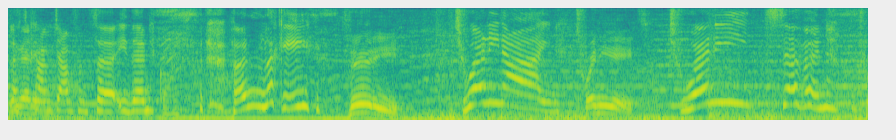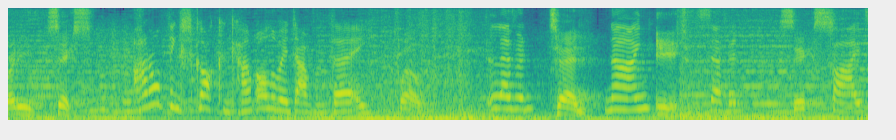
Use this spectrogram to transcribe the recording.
let's ready? count down from 30 then. Oh, Unlucky. 30, 29, 28, 27. 26, I don't think Scott can count all the way down from 30. 12, 11, 10, 9, 8, 7, 6, 5,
